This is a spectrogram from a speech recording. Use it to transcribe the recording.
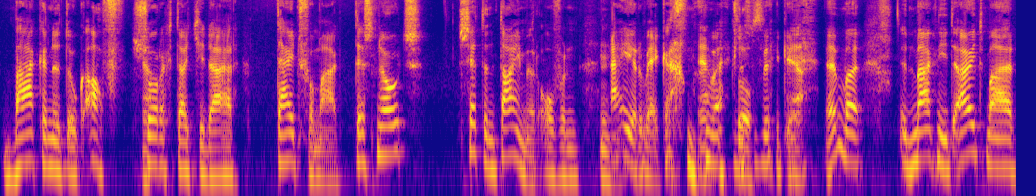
baken het ook af. Zorg ja. dat je daar tijd voor maakt. Desnoods, zet een timer of een Mhm. eierwekker. Ja, klopt. Ja. He, maar het maakt niet uit, maar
